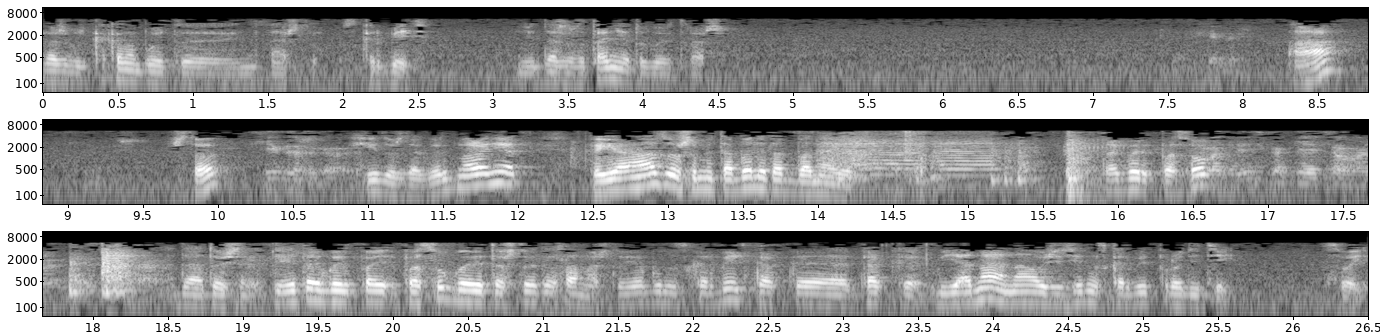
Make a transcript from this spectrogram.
Раша говорит, как она будет, э, не знаю что, скорбеть. У нее даже рта нету, говорит Раша. А? Что? Хидуш да. Говорит, Мара нет. Каяназу шамитабелет от банеет. Так говорит посок. Да, точно. Это говорит, по- посуд говорит, что это самое, что я буду скорбеть, как, э, как Яна, она очень сильно скорбит про детей своих.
